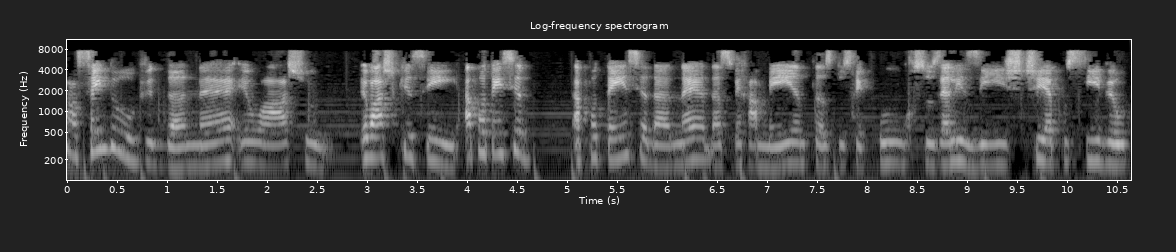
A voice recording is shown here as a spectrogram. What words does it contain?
Ah, sem dúvida, né? Eu acho, eu acho que assim, a potência a potência da, né, das ferramentas, dos recursos, ela existe, é possível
